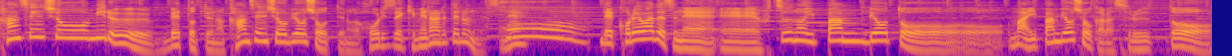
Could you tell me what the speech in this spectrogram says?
感染症を見るベッドっていうのは感染症病床っていうのが法律で決められてるんですね。でこれはですね、えー、普通の一般病棟まあ一般病床からすると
